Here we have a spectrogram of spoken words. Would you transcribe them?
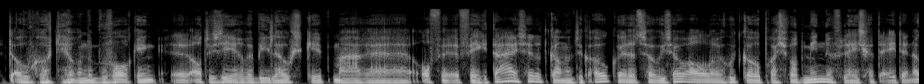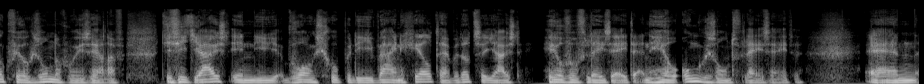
het overgrote deel van de bevolking... eh, adviseren we biologische kip. Maar, eh, of vegetarisch, dat kan natuurlijk ook. Dat is sowieso al goedkoper als je wat minder vlees gaat eten. En ook veel gezonder voor jezelf. Dus je ziet juist in die bevolkingsgroepen die weinig geld hebben... dat ze juist heel veel vlees eten en heel ongezond vlees eten. En...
